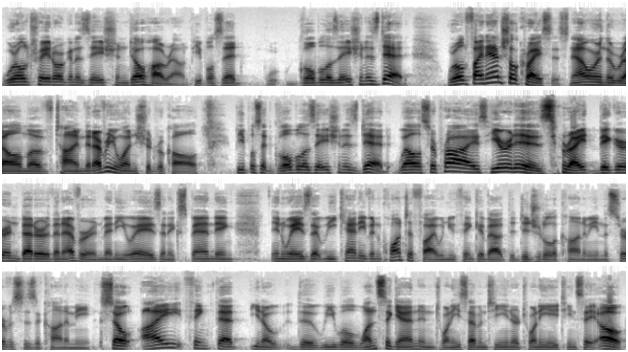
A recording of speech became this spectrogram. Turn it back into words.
World Trade Organization Doha round, people said globalization is dead. World financial crisis. Now we're in the realm of time that everyone should recall. People said globalization is dead. Well, surprise, here it is, right? Bigger and better than ever in many ways and expanding in ways that we can't even quantify when you think about the digital economy and the services economy. So I think that, you know, the we will once again in 2017 or 2018 say, "Oh,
